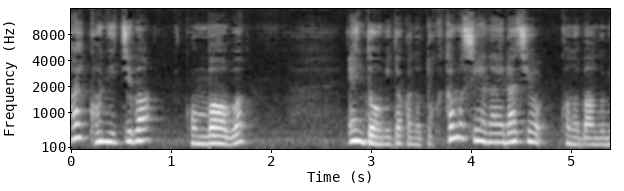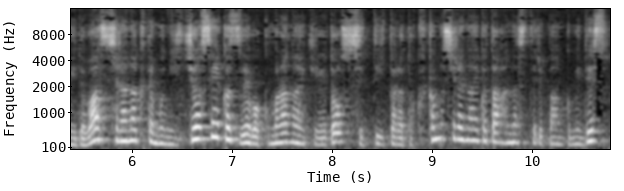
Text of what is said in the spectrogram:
はい、こんにちは。こんばんは。遠藤三鷹の得かもしれないラジオ。この番組では知らなくても日常生活では困らないけれど知っていたら得かもしれないことを話している番組です。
